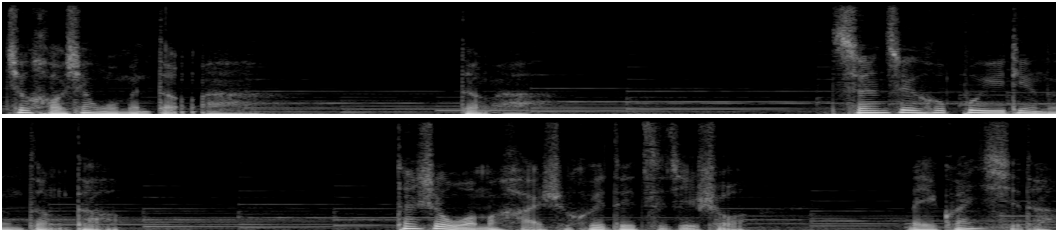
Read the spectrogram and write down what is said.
就好像我们等啊。等啊，虽然最后不一定能等到，但是我们还是会对自己说：“没关系的，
